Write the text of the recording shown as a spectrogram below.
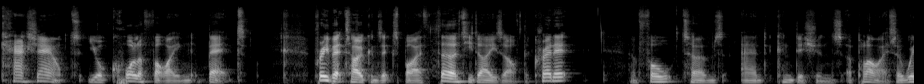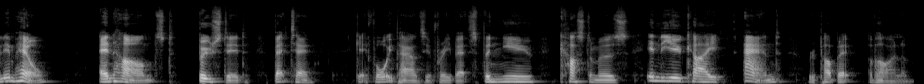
cash out your qualifying bet. Free bet tokens expire 30 days after credit and full terms and conditions apply. So William Hill, enhanced, boosted, bet 10, get £40 in free bets for new customers in the UK and Republic of Ireland.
